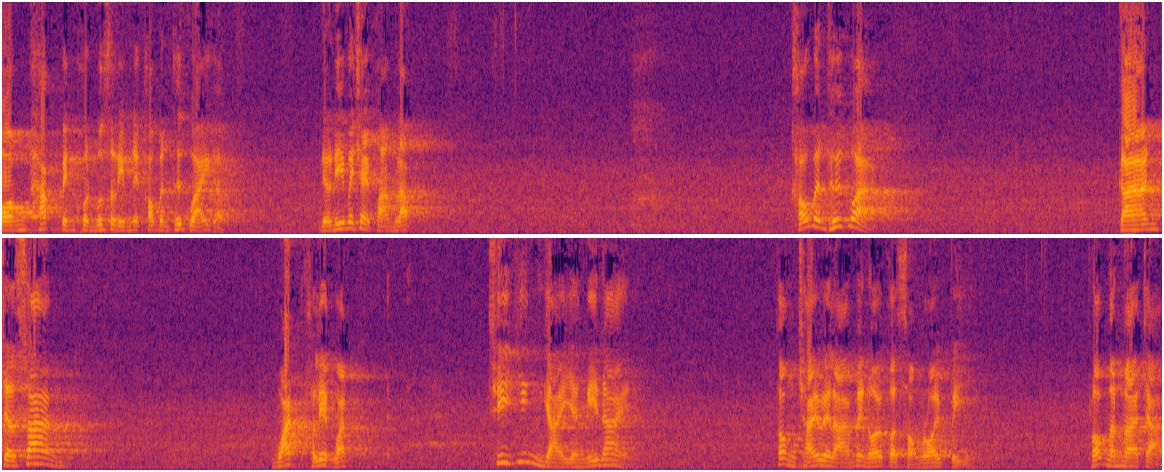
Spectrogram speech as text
กองทัพเป็นคนมุสลิมเนี่ยเขาบันทึกไว้ครับ เดี๋ยวนี้ไม่ใช่ความลับ เขาบันทึกว่า การจะสร้าง วัดเขาเรียกวัด ที่ยิ่งใหญ่อย่างนี้ได้ ต้องใช้เวลาไม่น้อยกว่าสองร้อยปี เพราะมันมาจาก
